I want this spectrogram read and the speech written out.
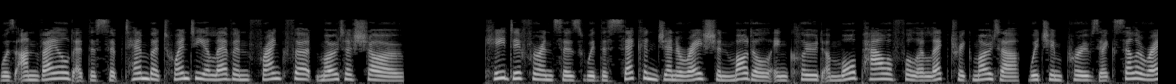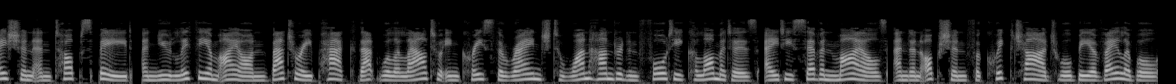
was unveiled at the September 2011 Frankfurt Motor Show. Key differences with the second-generation model include a more powerful electric motor, which improves acceleration and top speed, a new lithium-ion battery pack that will allow to increase the range to 140 km 87 miles and an option for quick charge will be available,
